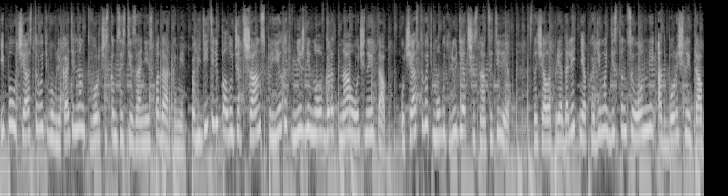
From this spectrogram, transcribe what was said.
и поучаствовать в увлекательном творческом состязании с подарками. Победители получат шанс приехать в Нижний Новгород на очный этап. Участвовать могут люди от 16 лет. Сначала преодолеть необходимо дистанционный отборочный этап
